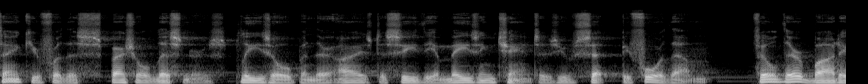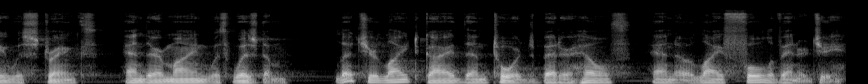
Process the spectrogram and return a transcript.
Thank you for the special listeners. Please open their eyes to see the amazing chances you've set before them. Fill their body with strength and their mind with wisdom. Let your light guide them towards better health and a life full of energy.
